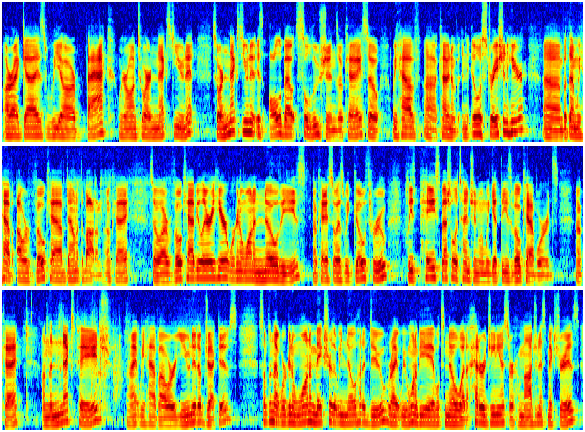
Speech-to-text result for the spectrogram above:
All right, guys, we are back. We're on to our next unit. So our next unit is all about solutions, okay? So we have uh, kind of an illustration here, um, but then we have our vocab down at the bottom, okay? So our vocabulary here, we're gonna wanna know these, okay? So as we go through, please pay special attention when we get these vocab words, okay? On the next page, all right, we have our unit objectives something that we're going to want to make sure that we know how to do, right? We want to be able to know what a heterogeneous or homogeneous mixture is.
